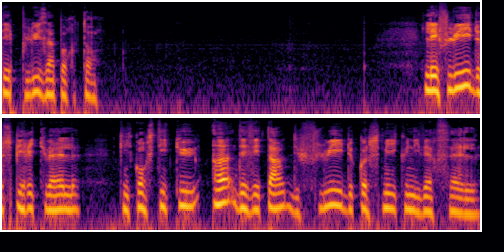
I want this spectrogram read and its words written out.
des plus importants. Les fluides spirituels qui constituent un des états du fluide cosmique universel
